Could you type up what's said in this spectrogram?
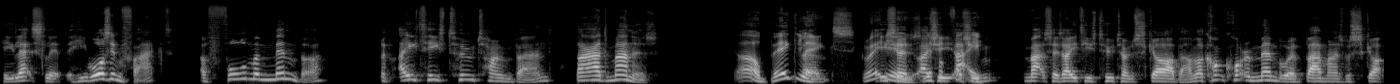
he let slip that he was, in fact, a former member of 80s two tone band Bad Manners. Oh, big Um, legs. Great he news. said, actually, actually, Matt says 80s two tone ska band. I can't quite remember whether Bad Manners was ska.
